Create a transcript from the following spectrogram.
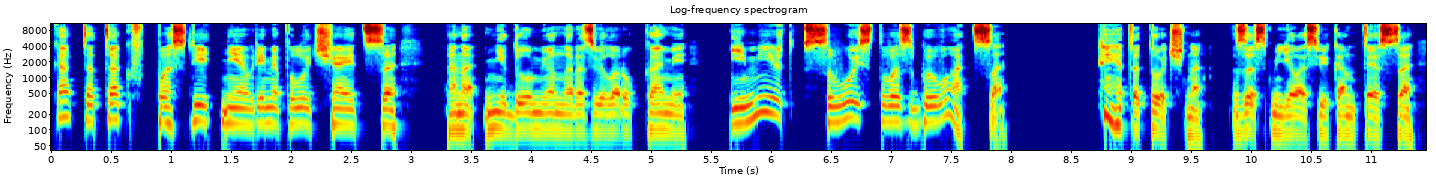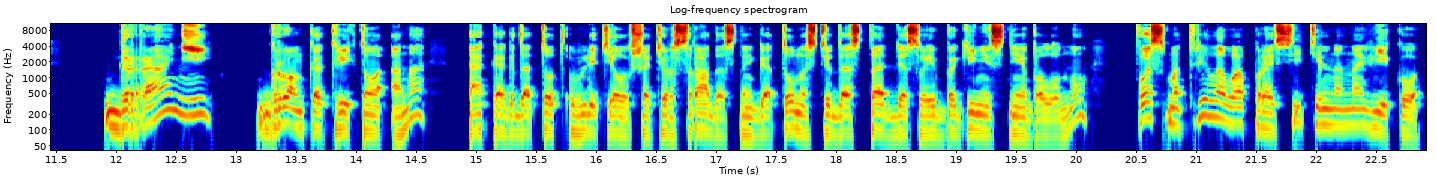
как-то так в последнее время получается, она недоуменно развела руками, имеют свойство сбываться. «Это точно», – засмеялась Викантесса. «Грани!» – громко крикнула она, а когда тот влетел в шатер с радостной готовностью достать для своей богини с неба луну, посмотрела вопросительно на Вику.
